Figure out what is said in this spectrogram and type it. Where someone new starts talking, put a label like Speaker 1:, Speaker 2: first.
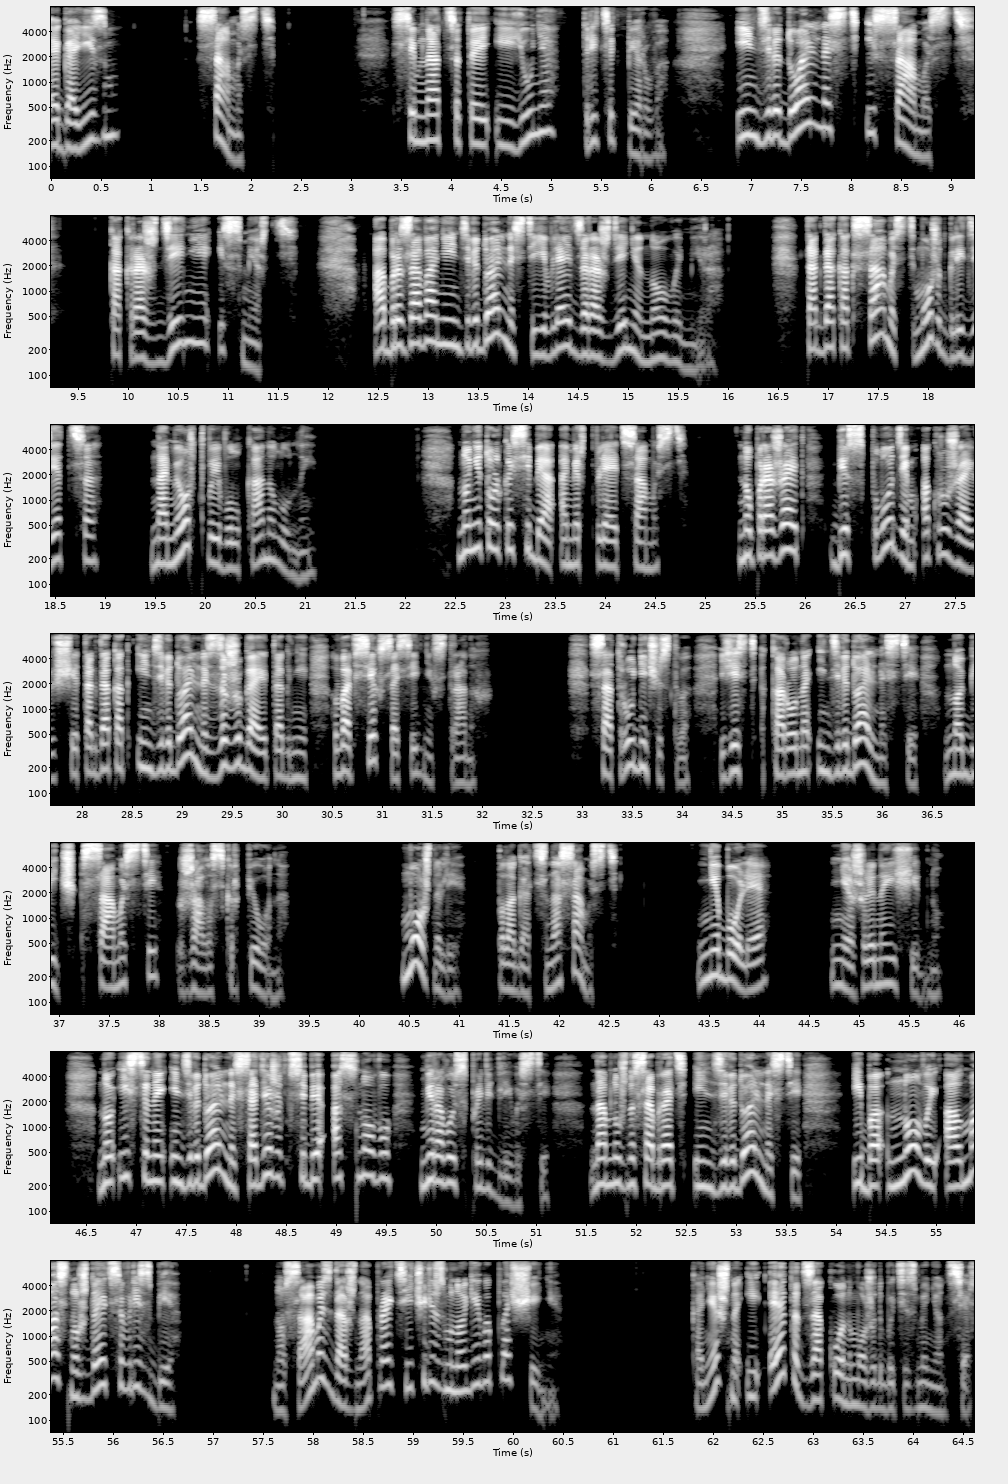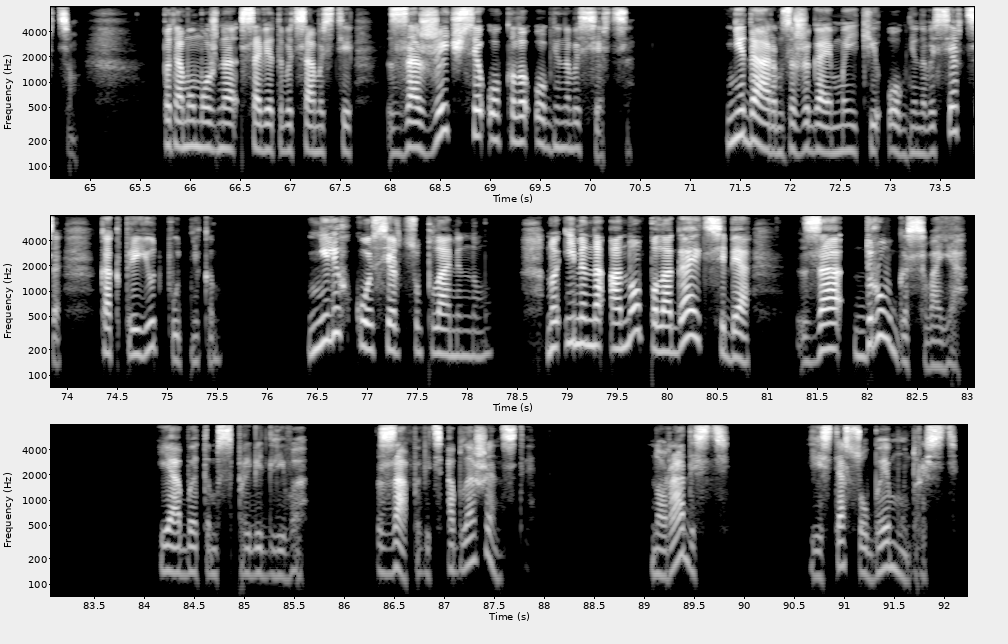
Speaker 1: Эгоизм, самость. 17 июня 31. Индивидуальность и самость, как рождение и смерть. Образование индивидуальности является зарождение нового мира, тогда как самость может глядеться на мертвые вулканы Луны. Но не только себя омертвляет самость но поражает бесплодием окружающее, тогда как индивидуальность зажигает огни во всех соседних странах. Сотрудничество есть корона индивидуальности, но бич самости — жало скорпиона. Можно ли полагаться на самость? Не более, нежели на ехидну. Но истинная индивидуальность содержит в себе основу мировой справедливости. Нам нужно собрать индивидуальности ибо новый алмаз нуждается в резьбе, но самость должна пройти через многие воплощения. Конечно, и этот закон может быть изменен сердцем, потому можно советовать самости зажечься около огненного сердца. Недаром зажигаем маяки огненного сердца, как приют путникам. Нелегко сердцу пламенному, но именно оно полагает себя за друга своя и об этом справедливо заповедь о блаженстве. Но радость есть особая мудрость.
